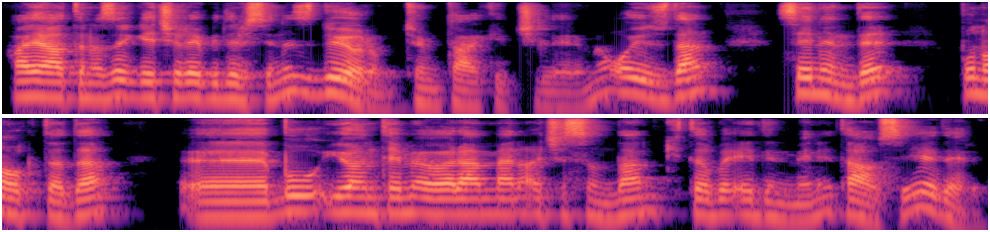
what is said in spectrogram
hayatınıza geçirebilirsiniz diyorum tüm takipçilerime. O yüzden senin de bu noktada e, bu yöntemi öğrenmen açısından kitabı edinmeni tavsiye ederim.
